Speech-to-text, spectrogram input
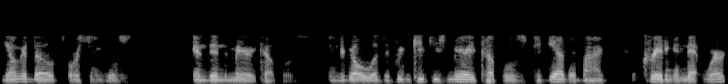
young adults or singles, and then the married couples. And the goal was if we can keep these married couples together by creating a network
